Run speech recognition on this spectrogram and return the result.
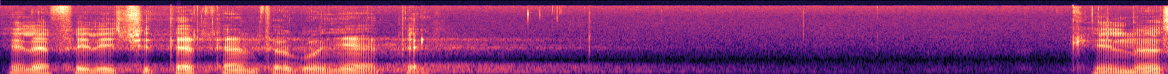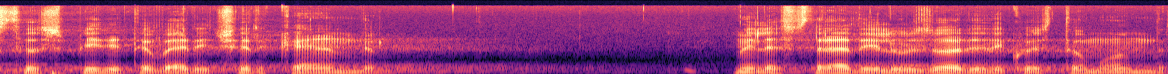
È la felicità tanto agognata che il nostro spirito va ricercando nelle strade illusorie di questo mondo,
